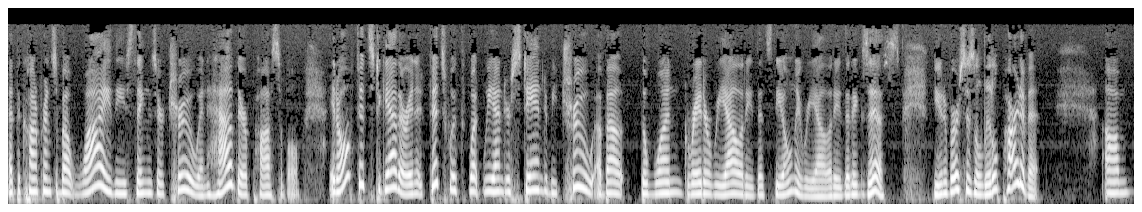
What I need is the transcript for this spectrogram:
at the conference about why these things are true and how they're possible. It all fits together and it fits with what we understand to be true about the one greater reality that's the only reality that exists. The universe is a little part of it. Um,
